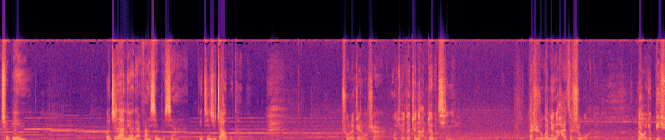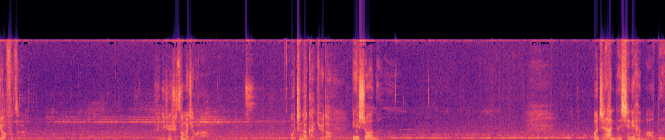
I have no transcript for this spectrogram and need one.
楚斌，我知道你有点放心不下，你进去照顾他吧。出了这种事儿，我觉得真的很对不起你。但是如果那个孩子是我的，那我就必须要负责。跟你认识这么久了，我真的感觉到，别说了，我知道你的心里很矛盾。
